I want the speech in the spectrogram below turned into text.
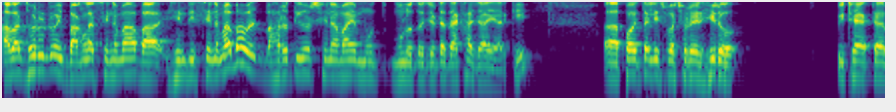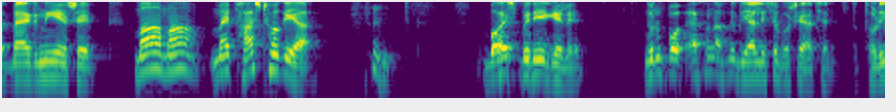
আবার ধরুন ওই বাংলা সিনেমা বা হিন্দি সিনেমা বা ভারতীয় সিনেমায় মূলত যেটা দেখা যায় আর কি পঁয়তাল্লিশ বছরের হিরো পিঠে একটা ব্যাগ নিয়ে এসে মা মা মাই ফার্স্ট হো গিয়া। বয়স পেরিয়ে গেলে ধরুন এখন আপনি বিয়াল্লিশে বসে আছেন তো থোড়ি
